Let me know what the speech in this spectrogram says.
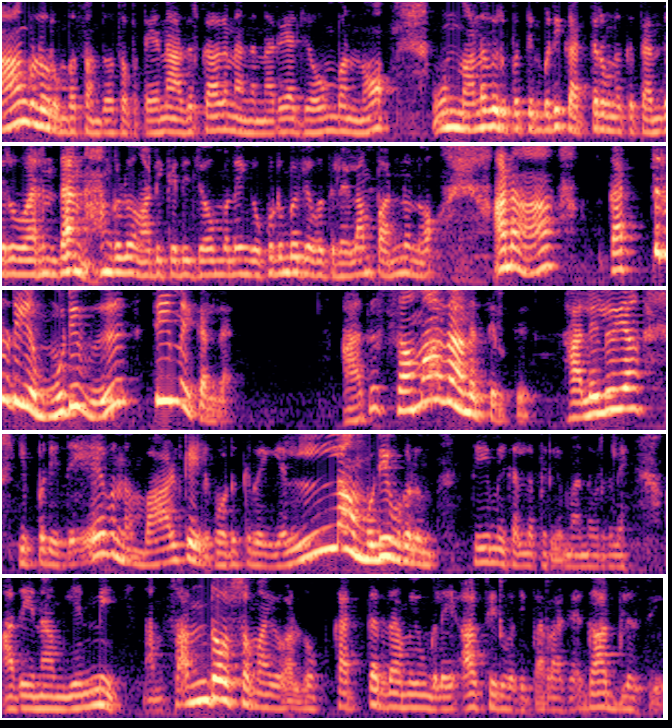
நாங்களும் ரொம்ப சந்தோஷப்பட்டோம். ஏன்னா அதற்காக நாங்கள் நிறையா ஜெபம் பண்ணோம். உன் மன விருப்பத்தின்படி கர்த்தர் உனக்கு தந்துடுவார்னு தான் நாங்களும் அடிக்கடி ஜெபம் பண்ணோம். எங்கள் குடும்ப ஜெபத்துல எல்லாம் பண்ணினோம். ஆனால் கர்த்தருடைய முடிவு தீமைக்கல்ல அது சமாதானத்திற்கு. ஹலிலுயா இப்படி தேவன் நம் வாழ்க்கையில் கொடுக்கிற எல்லா முடிவுகளும் தீமைகளில் பிரியமானவர்களே அதை நாம் எண்ணி நாம் சந்தோஷமாய் வாழ்வோம். கர்த்தர் தாமே உங்களை ஆசீர்வதிப்பாராக. காட் பிளஸ் யூ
